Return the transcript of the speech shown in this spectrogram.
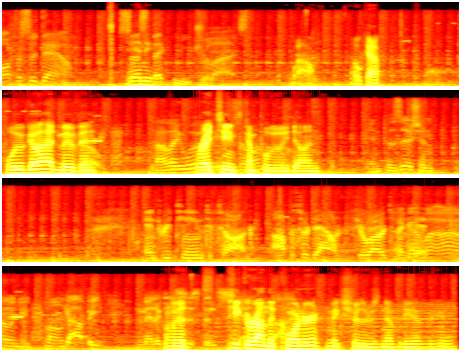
Officer down. Andy. Suspect neutralized. Wow. Okay. Blue, go ahead, move in. Hollywood Red team's completely done. In position. Entry team to talk. Officer down. Gerard's I been got hit. my eye on you, punk. Copy. Medical I'm going to assistance peek around the corner, make sure there's nobody over here.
